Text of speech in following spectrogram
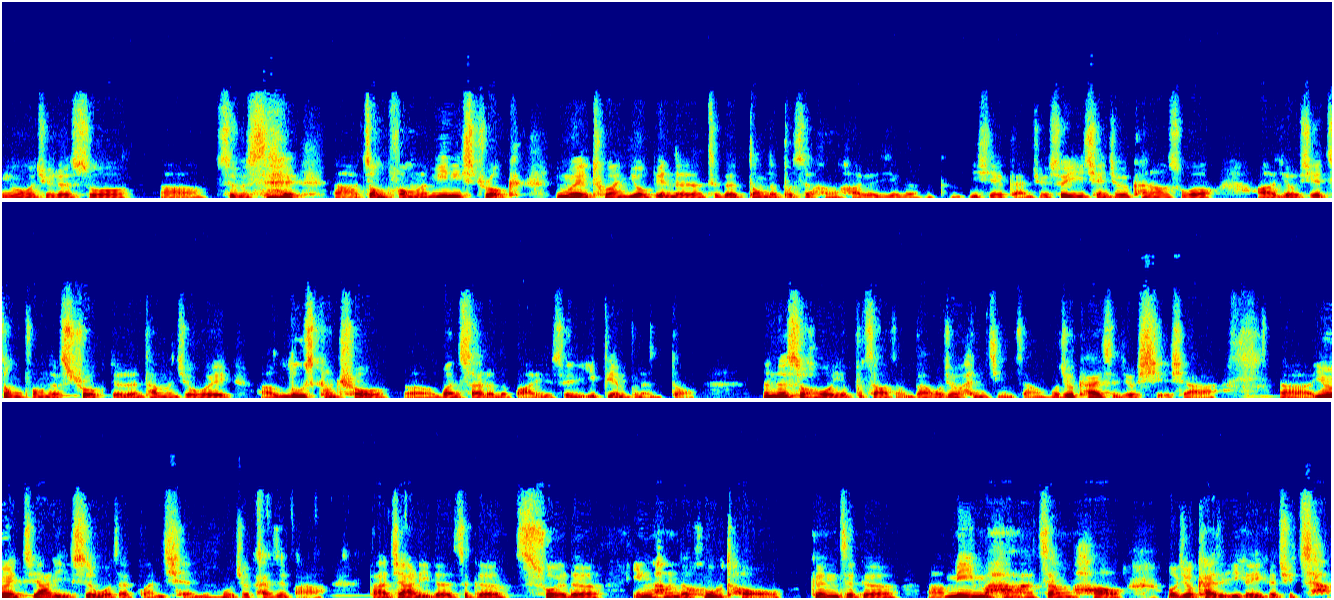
因为我觉得说啊，是不是啊中风了？mini stroke，因为突然右边的这个动的不是很好，有一个一些感觉，所以以前就会看到说啊，有些中风的 stroke 的人，他们就会啊 lose control，呃，one side of the body，就是一边不能动。那那时候我也不知道怎么办，我就很紧张，我就开始就写下啊，因为家里是我在管钱的，我就开始把把家里的这个所有的银行的户头跟这个。啊，密码账号，我就开始一个一个去查，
